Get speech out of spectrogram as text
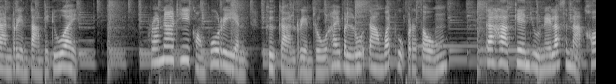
การเรียนตามไปด้วย เพราะหน้าที่ของผู้เรียนคือการเรียนรู้ให้บรรลุตามวัตถุประสงค์ แต่หากเกณฑ์อยู่ในลักษณะข้อ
